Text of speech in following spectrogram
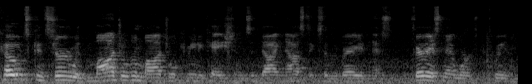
codes concerned with module-to-module communications and diagnostics of the various, various networks between them.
